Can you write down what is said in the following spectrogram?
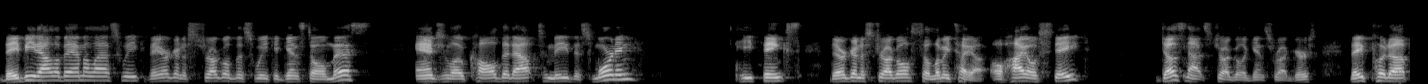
They beat Alabama last week. They are going to struggle this week against Ole Miss. Angelo called it out to me this morning. He thinks they're going to struggle. So let me tell you, Ohio State does not struggle against Rutgers. They put up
